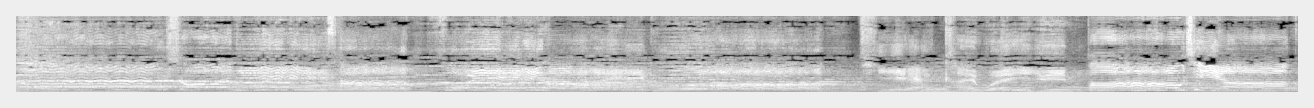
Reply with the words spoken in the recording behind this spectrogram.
都说你曾回来过，天开威云保家国，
